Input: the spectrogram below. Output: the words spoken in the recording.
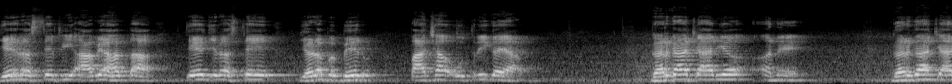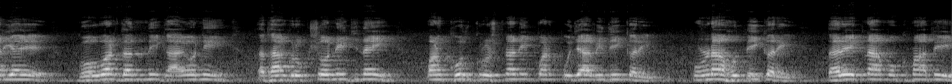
જે રસ્તેથી આવ્યા હતા, તે જ રસ્તે ઝડપભેર પાછા ઉતરી ગયા. ગર્ગાચાર્ય અને ગર્ગાચાર્યએ ગોવર્ધનની ગાયોની તથા વૃક્ષોની જ નહીં, પણ ખુદ કૃષ્ણની પણ પૂજા વિધિ કરી, પૂર્ણાહુતિ કરી. દરેકના મુખમાંથી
